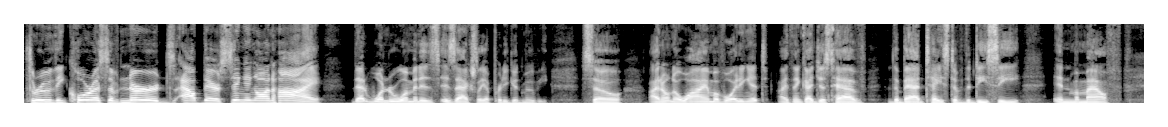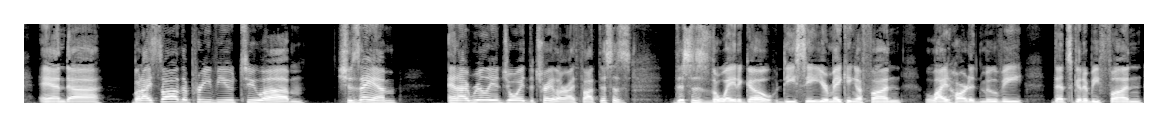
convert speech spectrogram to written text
through the chorus of nerds out there singing on high that Wonder Woman is is actually a pretty good movie. So, I don't know why I'm avoiding it. I think I just have the bad taste of the DC in my mouth. And uh, but I saw the preview to um, Shazam, and I really enjoyed the trailer. I thought this is this is the way to go. DC, you're making a fun, lighthearted movie that's going to be fun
